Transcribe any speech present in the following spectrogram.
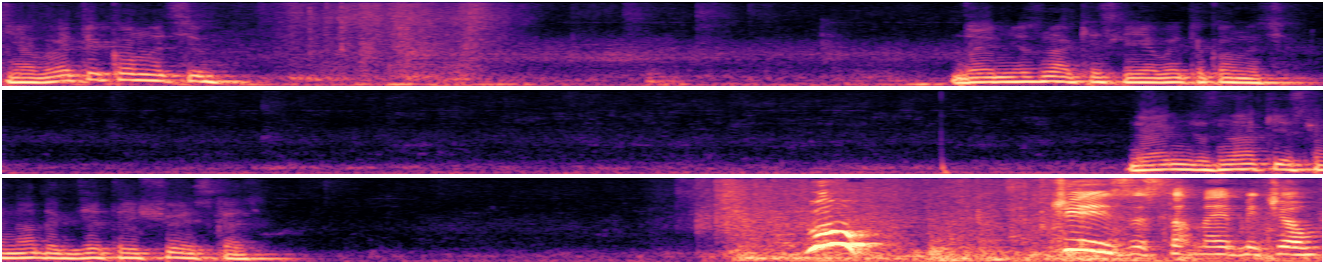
Я в этой комнате. Дай мне знак, если я в этой комнате. Дай мне знак, если надо где-то еще искать. Woo! Jesus, that made me jump.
